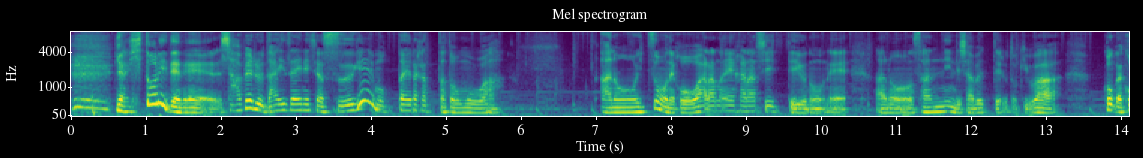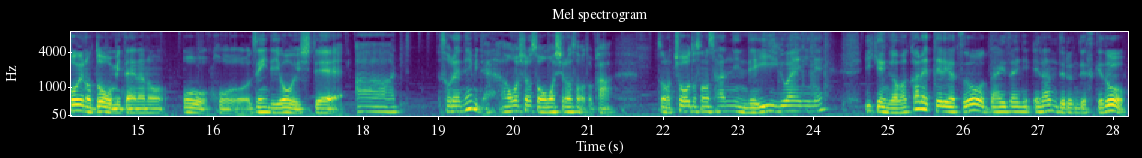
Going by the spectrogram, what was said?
いや、一人でね、喋る題材にしてはすげえもったいなかったと思うわ。あのいつもね、こう、終わらない話っていうのをね、あの三人で喋ってる時は、今回こういうのどうみたいなのを、こう、全員で用意して、あー、それねみたいな。あ、面白そう、面白そうとか、そのちょうどその3人でいい具合にね、意見が分かれてるやつを題材に選んでるんですけど、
